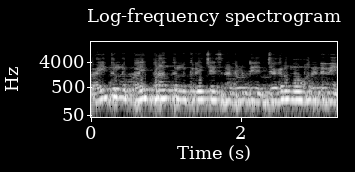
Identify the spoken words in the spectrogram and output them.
రైతులను భయభ్రాంతులను క్రియేట్ చేసినటువంటి జగన్మోహన్ రెడ్డిని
